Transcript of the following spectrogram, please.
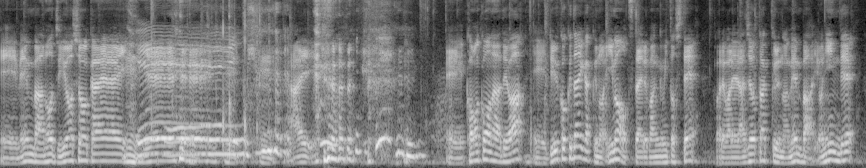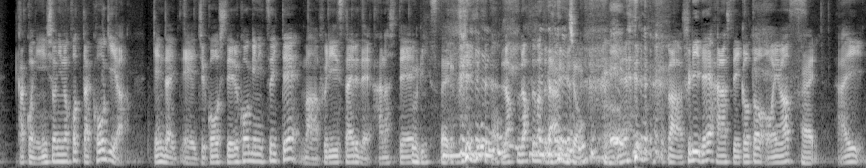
えーメンバーの授業紹介、うん。イエーイ。はい、えーこのコーナーでは、えー龍谷大学の今を伝える番組として我々ラジオタックルのメンバー4人で過去に印象に残った講義や現在、えー受講している講義について、まあ、フリースタイルで話してフリースタイル。ラップラップバトルダンジョン。まあ、フリーで話していこうと思います。はい。はい。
